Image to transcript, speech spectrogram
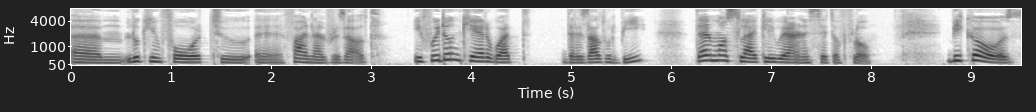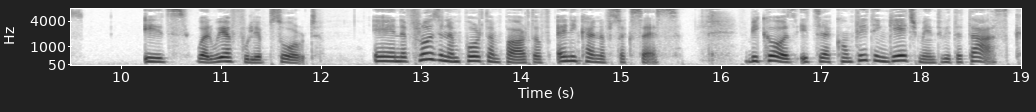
um, looking forward to a final result. If we don't care what the result will be, then most likely we are in a state of flow because it's when we are fully absorbed. And flow is an important part of any kind of success because it's a complete engagement with the task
